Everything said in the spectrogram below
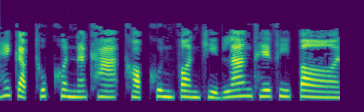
ให้กับทุกคนนะคะ ขอบคุณฟอนขีดล่างเทฟีปอน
